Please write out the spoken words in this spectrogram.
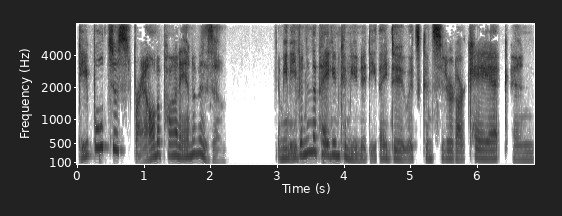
people just frown upon animism. I mean, even in the pagan community, they do. It's considered archaic and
